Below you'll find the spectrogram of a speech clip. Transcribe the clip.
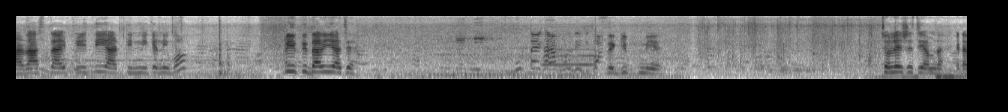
আর রাস্তায় প্রীতি আর তিন্নিকে নিব। প্রীতি দাঁড়িয়ে আছে। গিফট নিয়ে। চলে এসেছি আমরা এটা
